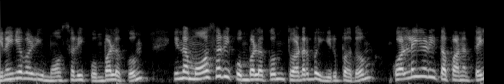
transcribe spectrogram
இணையவழி மோசடி கும்பலுக்கும் இந்த மோசடி கும்பலுக்கும் தொடர்பு இருப்பதும் கொள்ளையடித்த பணத்தை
